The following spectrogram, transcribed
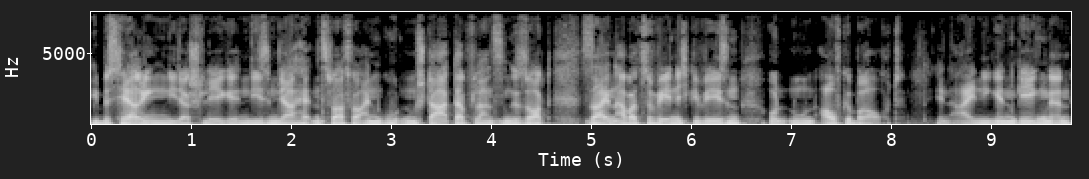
Die bisherigen Niederschläge in diesem Jahr hätten zwar für einen guten Start der Pflanzen gesorgt, seien aber zu wenig gewesen und nun aufgebraucht. In einigen Gegenden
